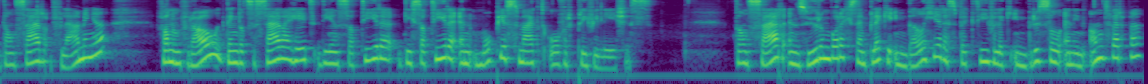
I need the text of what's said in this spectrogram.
Dansaar Vlamingen, van een vrouw, ik denk dat ze Sarah heet, die, een satire, die satire en mopjes maakt over privileges. Dansaar en Zurenborg zijn plekken in België, respectievelijk in Brussel en in Antwerpen,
